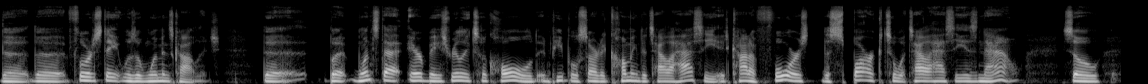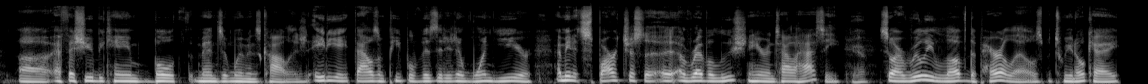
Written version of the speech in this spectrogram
The, the Florida State was a women's college. The but once that air base really took hold and people started coming to Tallahassee, it kind of forced the spark to what Tallahassee is now. So uh, FSU became both men's and women's college. 88,000 people visited in one year. I mean, it sparked just a, a revolution here in Tallahassee. Yeah. So I really love the parallels between, okay,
